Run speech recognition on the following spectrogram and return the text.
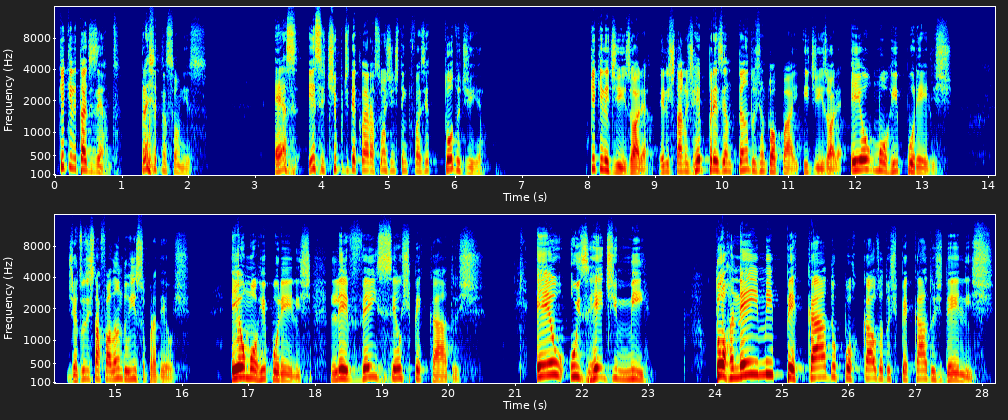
O que, que ele está dizendo? Preste atenção nisso. Esse, esse tipo de declaração a gente tem que fazer todo dia. O que, que ele diz? Olha, ele está nos representando junto ao Pai e diz: Olha, eu morri por eles. Jesus está falando isso para Deus. Eu morri por eles, levei seus pecados, eu os redimi, tornei-me pecado por causa dos pecados deles,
